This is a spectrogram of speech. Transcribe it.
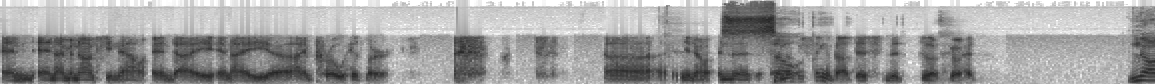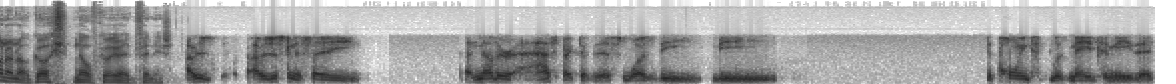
and and I'm a Nazi now, and I and I uh, I'm pro Hitler. Uh, you know, and the so, another thing about this that oh, go ahead. No, no, no. Go no. Go ahead. Finish. I was I was just going to say another aspect of this was the the the point was made to me that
